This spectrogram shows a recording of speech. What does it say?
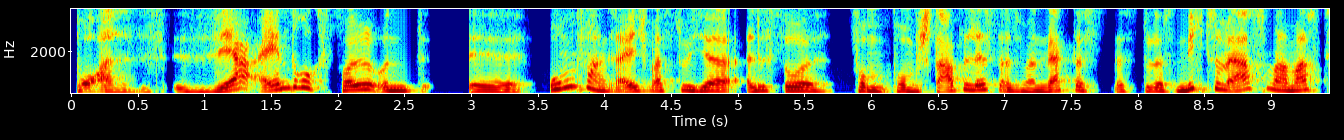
Boah, das ist sehr eindrucksvoll und äh, umfangreich, was du hier alles so vom, vom Stapel lässt. Also man merkt, dass, dass du das nicht zum ersten Mal machst.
